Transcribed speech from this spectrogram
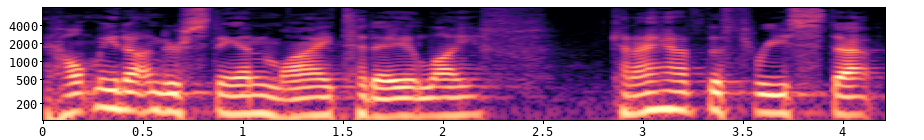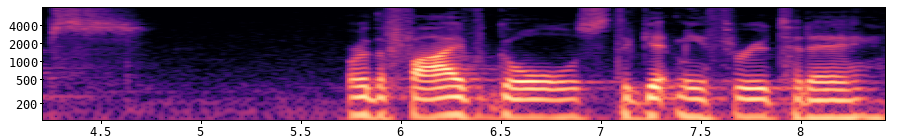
help me to understand my today life? Can I have the three steps or the five goals to get me through today?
